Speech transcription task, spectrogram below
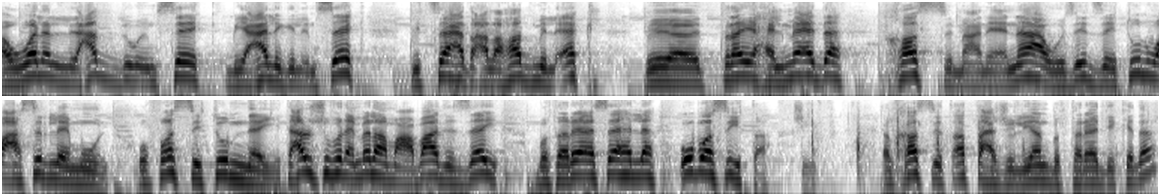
اولا اللي عنده امساك بيعالج الإمساك بتساعد على هضم الأكل بتريح المعدة خس مع نعناع وزيت زيتون وعصير ليمون وفص توم ني. تعالوا نشوفوا نعملها مع بعض إزاي بطريقة سهلة وبسيطة. شيف الخس يتقطع جوليان بالطريقة دي كده.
